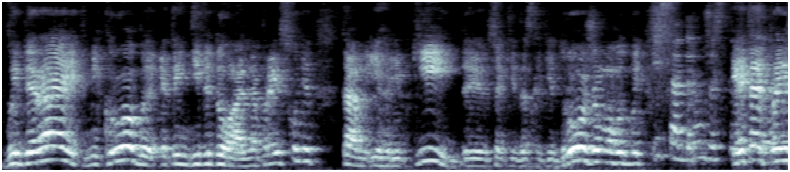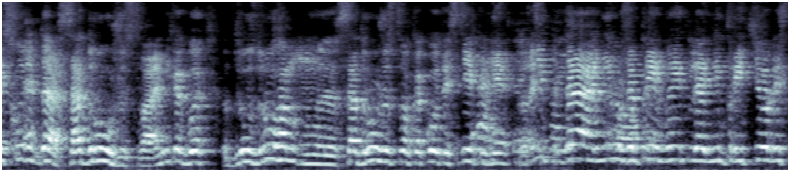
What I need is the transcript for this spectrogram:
выбирает микробы, это индивидуально происходит, там и грибки, и всякие, так сказать, дрожжи могут быть. И содружество. Это происходит, да, содружество. Они как бы друг с другом содружество в какой-то степени. Они- мои да, они уже привыкли, они притерлись.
